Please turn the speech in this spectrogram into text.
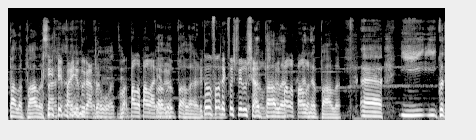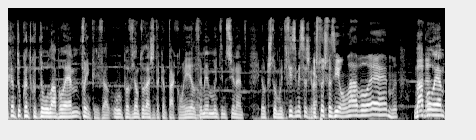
Pala, pala, sabe? Eu adorava. Pala, pala, arena. Pala, pala. arena. Então onde é que foste ver o Charles? A Pala, Ah, pala, pala. Ana Pala. Ah, e e quando, cantou, quando cantou o La Bohème, foi incrível. O pavilhão, toda a gente a cantar com ele, foi mesmo muito emocionante. Ele gostou muito e fez imensas E as graças. pessoas faziam La Bohème. La Nana. Bohème,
